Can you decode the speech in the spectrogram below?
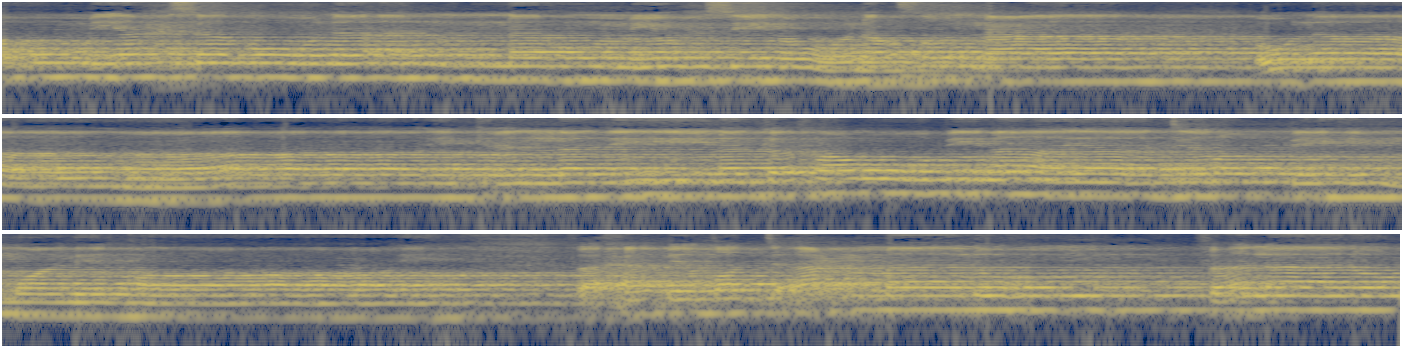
وهم يحسبون أنهم يحسنون صنعا. أولئك الذين كفروا بآيات ربهم ولقائه. فحبطت أعمالهم فلا نقيم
